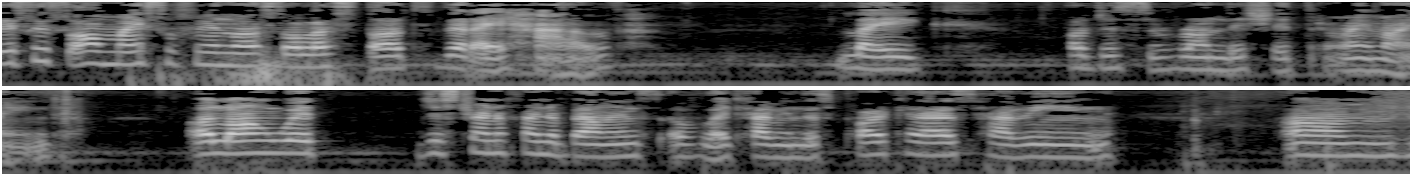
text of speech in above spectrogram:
this is all my sufriendo a solas thoughts that I have. Like, I'll just run this shit through my mind, along with just trying to find a balance of like having this podcast, having um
